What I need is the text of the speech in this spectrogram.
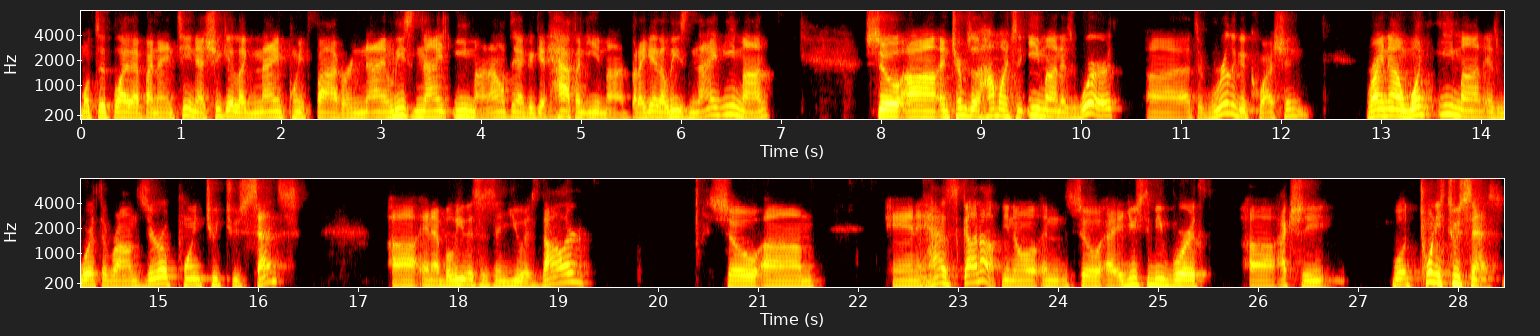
multiply that by 19, I should get like 9.5 or nine, at least nine Emon. I don't think I could get half an Emon, but I get at least nine Emon. So uh, in terms of how much the Emon is worth, uh, that's a really good question. Right now, one Emon is worth around 0.22 cents. Uh, and I believe this is in US dollar. So, um, and it has gone up, you know, and so uh, it used to be worth uh, actually, well, 22 cents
